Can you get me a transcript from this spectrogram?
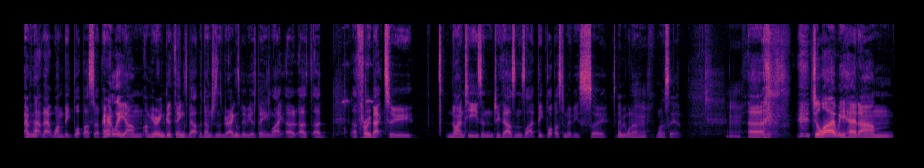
having that that one big blockbuster. Apparently um I'm hearing good things about the Dungeons and Dragons movie as being like a a, a, a throwback to 90s and 2000s like big blockbuster movies. So it's made me want to Mm. want to see it. Mm. Uh, July we had um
